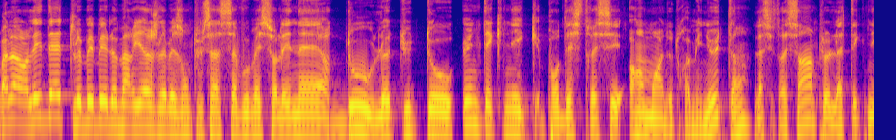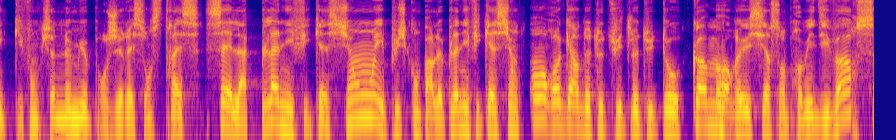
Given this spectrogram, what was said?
Alors les dettes, le bébé, le mariage, la maison, tout ça, ça vous met sur les nerfs. D'où le tuto, une technique pour déstresser en moins de 3 minutes. Hein. Là c'est très simple. La technique qui fonctionne le mieux pour gérer son stress, c'est la planification. Et puisqu'on parle de planification, on regarde tout de suite le tuto Comment réussir son premier divorce.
